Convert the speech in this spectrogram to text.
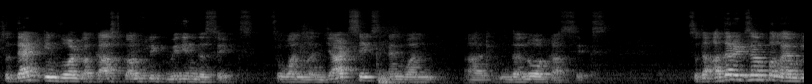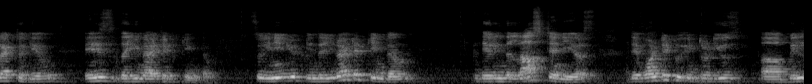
So that involved a caste conflict within the Sikhs. So one, one Jat Sikhs and one uh, the lower caste Sikhs. So the other example I would like to give is the United Kingdom. So in, in the United Kingdom, during the last 10 years, they wanted to introduce a bill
